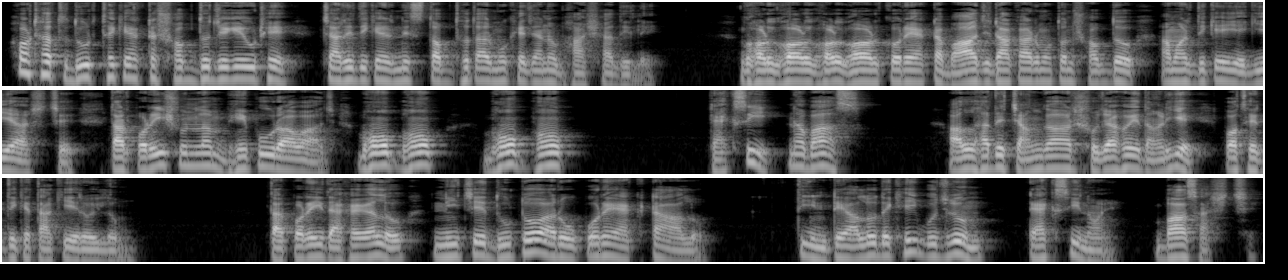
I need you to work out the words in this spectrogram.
হঠাৎ দূর থেকে একটা শব্দ জেগে উঠে, চারিদিকের নিস্তব্ধতার মুখে যেন ভাষা দিলে। ঘড় ঘড় ঘড় ঘড় করে একটা বাজ ডাকার মতন শব্দ আমার দিকেই এগিয়ে আসছে। তারপরেই শুনলাম ভেঁপুর আওয়াজ। ভোঁপ ভোঁপ ভোঁপ ভোঁপ। ট্যাক্সি না বাস? আহ্লাদে চাঙ্গা আর সোজা হয়ে দাঁড়িয়ে পথের দিকে তাকিয়ে রইলুম। তারপরেই দেখা গেল নিচে দুটো আর উপরে একটা আলো। তিনটে আলো দেখেই বুঝলুম ট্যাক্সি নয়, বাস আসছে।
